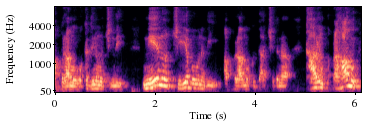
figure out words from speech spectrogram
అబ్రాము ఒక దినం వచ్చింది. నేను చేయబోనది అబ్రాముకు దాచదన. కారణం అబ్రహాము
